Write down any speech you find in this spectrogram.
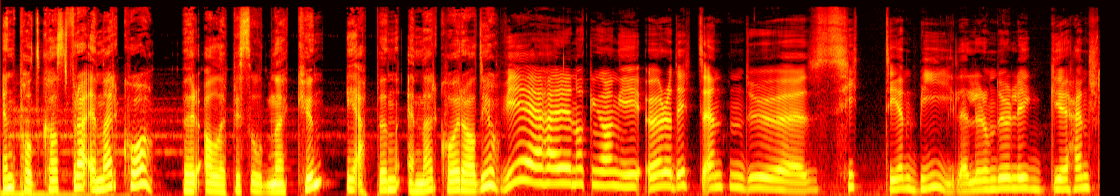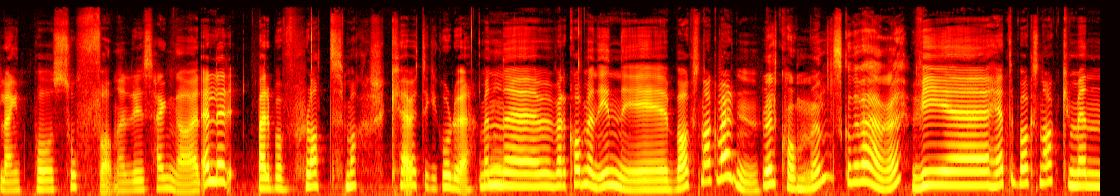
En podkast fra NRK. Hør alle episodene kun i appen NRK Radio. Vi er her nok en gang i øret ditt, enten du eh, sitter i en bil, eller om du ligger henslengt på sofaen eller i senga, eller bare på flatt mark. Jeg vet ikke hvor du er. Men mm. velkommen inn i baksnakkverden. Velkommen skal du være. Vi eh, heter Baksnakk, men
